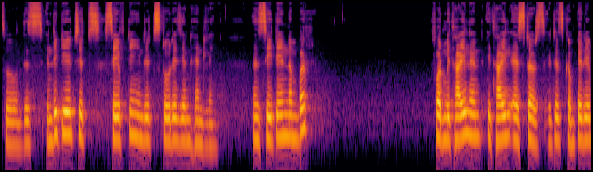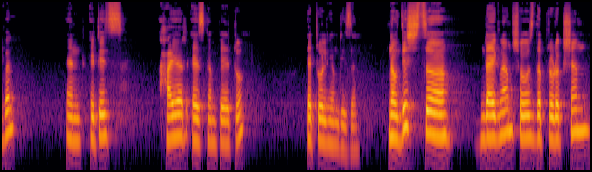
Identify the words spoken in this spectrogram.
so this indicates its safety in its storage and handling. And cetane number for methyl and ethyl esters it is comparable and it is higher as compared to petroleum diesel. Now this uh, diagram shows the production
